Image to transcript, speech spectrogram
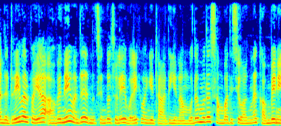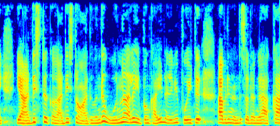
அந்த டிரைவர் பையன் அவனே வந்து அந்த செங்கல் சோலையை விலைக்கு வாங்கிட்டான். அது நான் முத முத சம்பாதிச்சு வாங்கின கம்பெனி. என் அதிர்ஷ்ட அதிர்ஷ்டம். அது வந்து ஒன்றால் இப்போ கை நழுவி போயிட்டு அப்படின்னு வந்து சொல்கிறாங்க அக்கா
